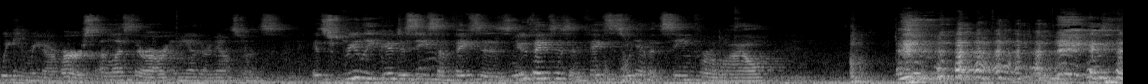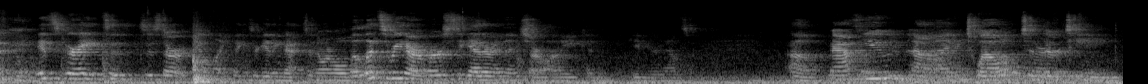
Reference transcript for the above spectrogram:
we can read our verse, unless there are any other announcements. It's really good to see some faces, new faces, and faces we haven't seen for a while. it's great to, to start feeling like things are getting back to normal. But let's read our verse together, and then Charlana, you can give your announcement. Um, Matthew 9 12 to 13.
